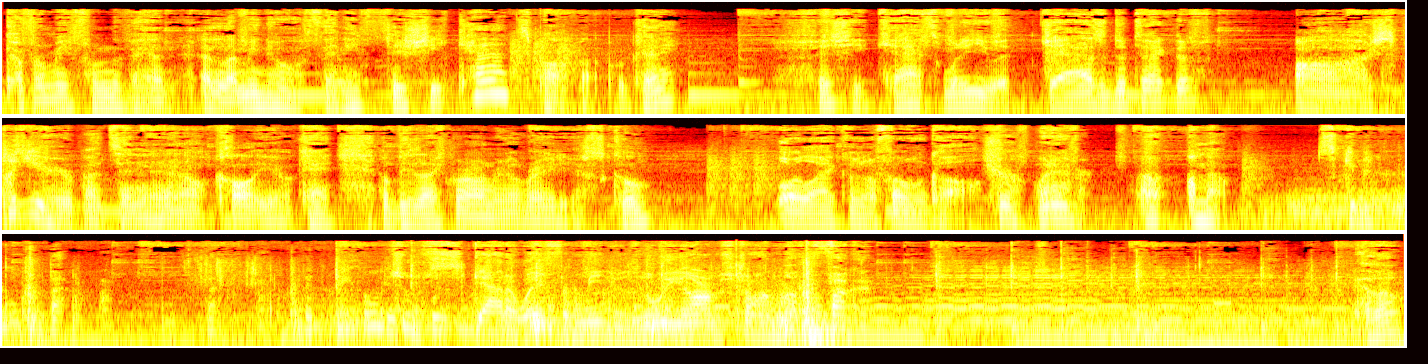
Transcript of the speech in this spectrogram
Cover me from the van and let me know if any fishy cats pop up. Okay? Fishy cats? What are you, a jazz detective? Ah, uh, just put your earbuds in and I'll call you. Okay? It'll be like we're on real radios. Cool? Or like on a phone call. Sure, whatever. Uh, I'm out. Skip it. me. Don't you scat away from me, you Louis Armstrong motherfucker. Hello?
